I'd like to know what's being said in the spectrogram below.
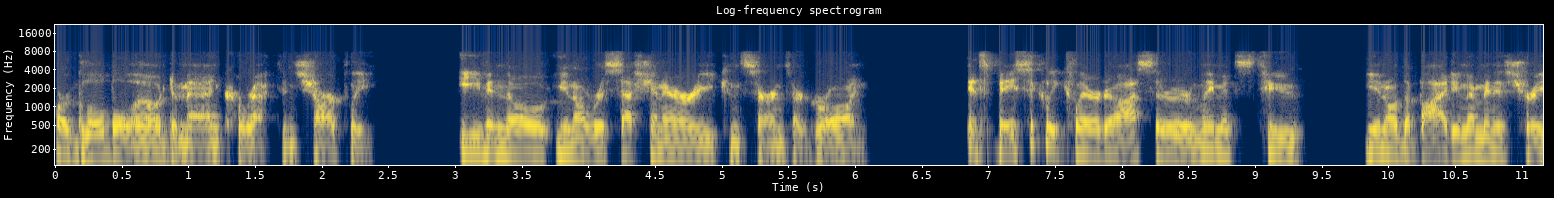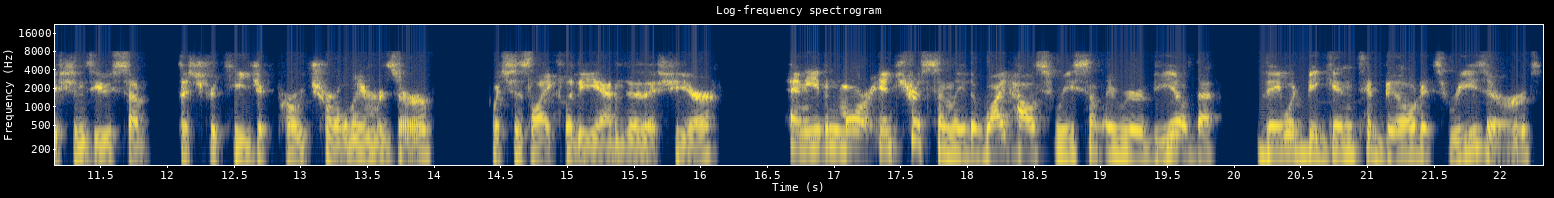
or global oil demand correcting sharply even though, you know, recessionary concerns are growing. It's basically clear to us there are limits to, you know, the Biden administration's use of the Strategic Petroleum Reserve, which is likely the end of this year. And even more interestingly, the White House recently revealed that they would begin to build its reserves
